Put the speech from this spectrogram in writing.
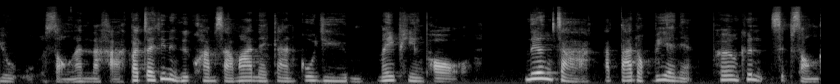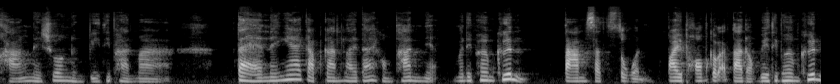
อยู่ 2 อันนะคะ ปัจจัยที่ 1 คือความสามารถในการกู้ยืมไม่เพียงพอ เนื่องจากอัตราดอกเบี้ยเนี่ยเพิ่มขึ้น 12 ครั้งในช่วง 1 ปีที่ผ่านมา แต่ในแง่กับการรายได้ของท่านเนี่ยไม่ได้เพิ่มขึ้นตามสัดส่วนไปพร้อมกับอัตราดอกเบี้ยที่เพิ่มขึ้น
